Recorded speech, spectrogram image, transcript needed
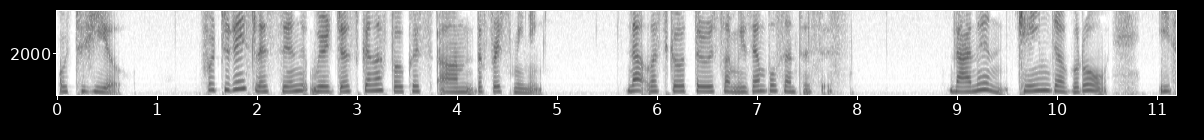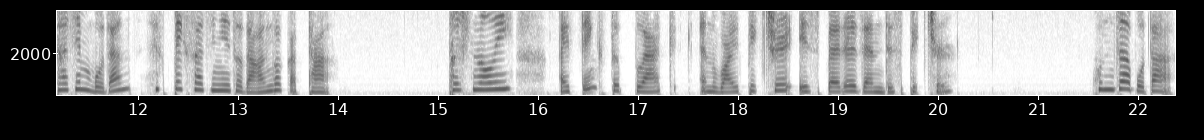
or to heal. For today's lesson, we're just gonna focus on the first meaning. Now let's go through some example sentences. 나는 개인적으로 이 사진보단 흑백 사진이 더 나은 것 같아. Personally, I think the black and white picture is better than this picture. 혼자보다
